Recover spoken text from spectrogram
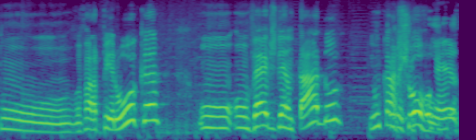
com vou falar, peruca, um, um velho desdentado e um Cara, cachorro. Que porra é essa?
